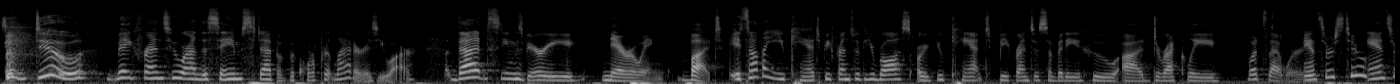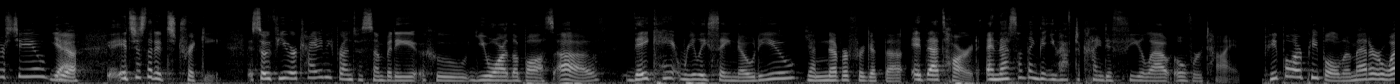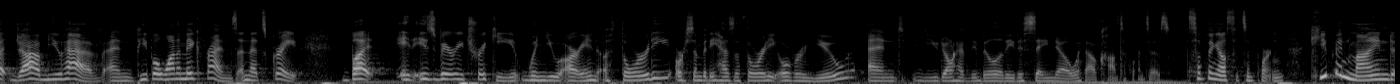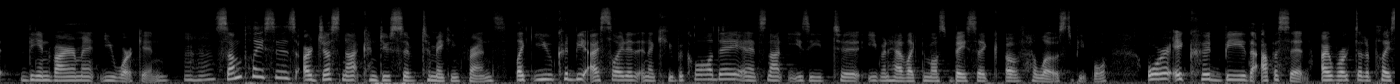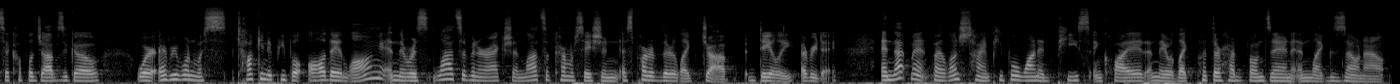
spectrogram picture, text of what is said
So do make friends who are on the same step of the corporate ladder as you are. That seems very narrowing, but it's not that you can't be friends with your boss or you can't be friends with somebody who uh, directly. What's that word? Answers to? answers to you. Yeah. It's just that it's tricky. So if you are trying to be friends with somebody who you are the boss of, they can't really say no to you. Yeah, never forget that. It, that's hard. And that's something that you have to kind of feel out over time. People are people, no matter what job you have, and people want to make friends, and that's great. But it is very tricky when you are in authority or somebody has authority over you and you don't have the ability to say no without consequences. Something else that's important keep in mind the environment you work in. Mm-hmm. Some places are just not conducive to making friends. Like, you could be isolated in a cubicle all day, and it's not easy to even have like the most basic of hellos to people. Or it could be the opposite. I worked at a place a couple jobs ago where everyone was talking to people all day long and there was lots of interaction, lots of conversation as part of their like job daily every day. And that meant by lunchtime people wanted peace and quiet and they would like put their headphones in and like zone out.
